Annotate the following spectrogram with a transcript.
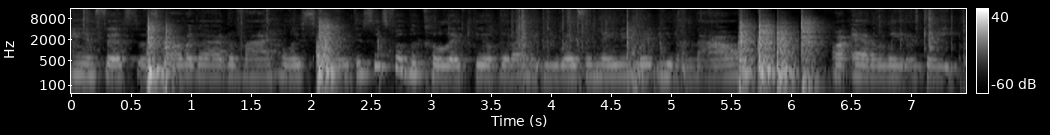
Ancestors, Father God, Divine Holy Spirit. This is for the collective that I may be resonating with either now or at a later date.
